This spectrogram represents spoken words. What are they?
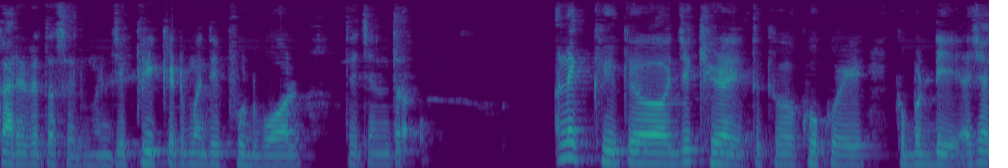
कार्यरत असेल. म्हणजे क्रिकेटमध्ये फुटबॉल त्याच्यानंतर अनेक खेळ जे खेळ आहेत खो खो आहे कबड्डी आहे अशा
